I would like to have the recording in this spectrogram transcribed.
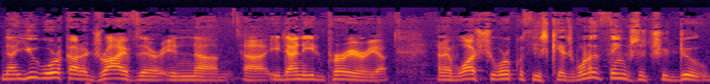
Now you work out a drive there in um, uh, Edina Eden Prairie area, and I've watched you work with these kids. One of the things that you do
